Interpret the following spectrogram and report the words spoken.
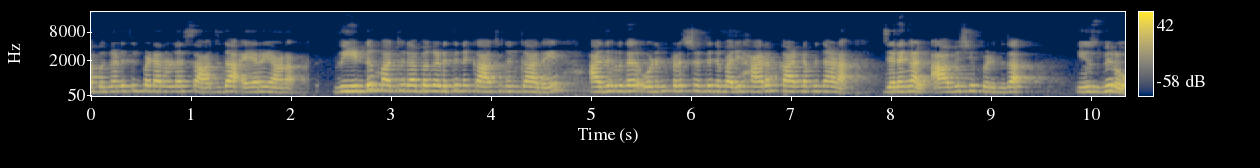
അപകടത്തിൽപ്പെടാനുള്ള സാധ്യത ഏറെയാണ്. വീണ്ടും മറ്റൊരപകടത്തിന് കാത്തു നിൽക്കാതെ അധികൃതർ ഉടൻ പ്രശ്നത്തിന് പരിഹാരം കാണണമെന്നാണ് ജനങ്ങൾ ആവശ്യപ്പെടുന്നത്. News bureau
